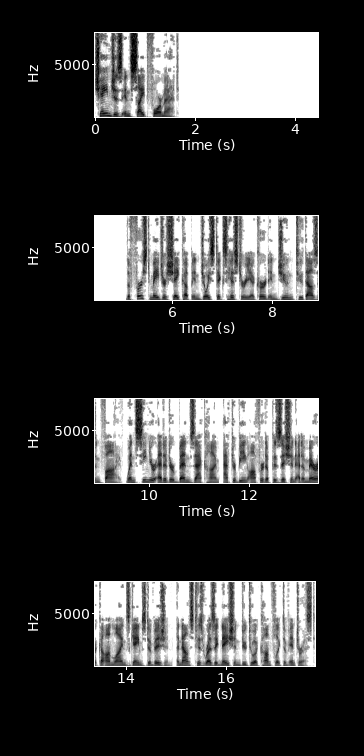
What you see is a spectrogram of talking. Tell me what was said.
Changes in site format The first major shakeup in Joystiq's history occurred in June 2005, when senior editor Ben Zackheim, after being offered a position at America Online's Games division, announced his resignation due to a conflict of interest.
